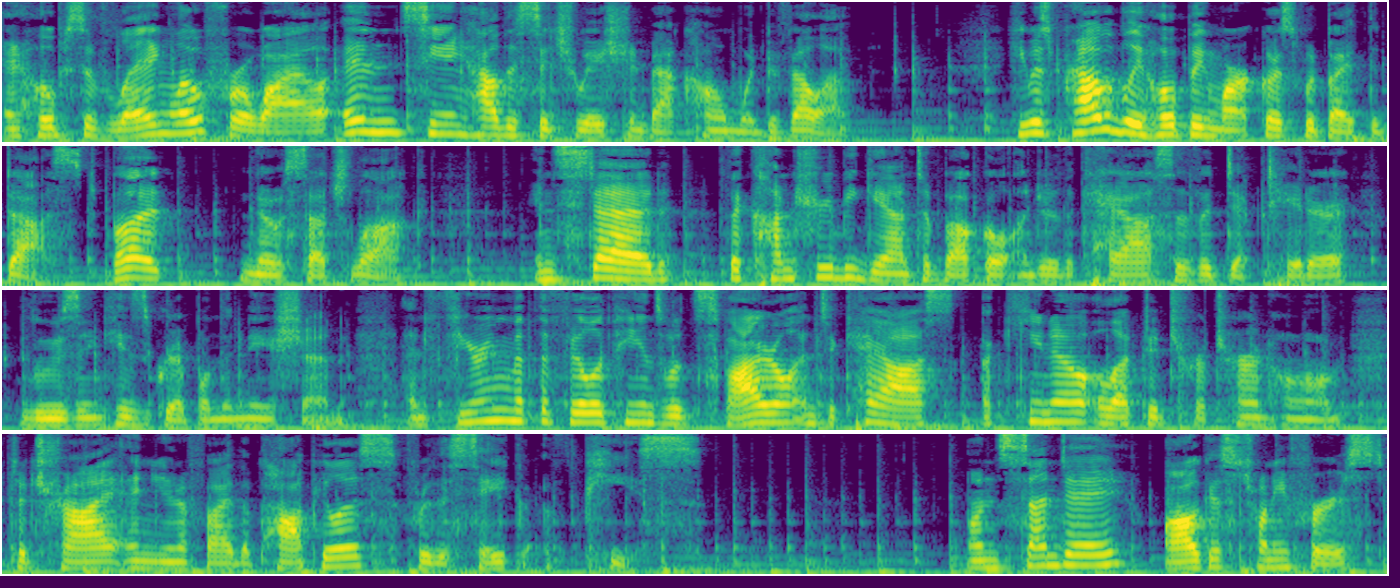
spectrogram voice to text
in hopes of laying low for a while and seeing how the situation back home would develop. He was probably hoping Marcos would bite the dust, but no such luck. Instead, the country began to buckle under the chaos of a dictator losing his grip on the nation, and fearing that the Philippines would spiral into chaos, Aquino elected to return home to try and unify the populace for the sake of peace. On Sunday, August 21st,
